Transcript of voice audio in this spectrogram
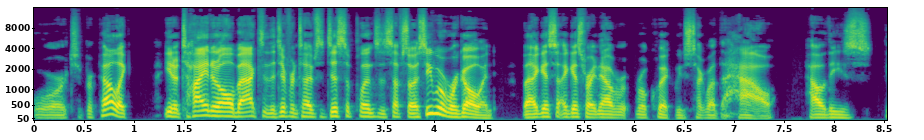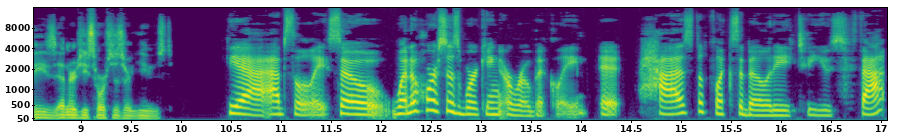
or to propel? Like, you know, tying it all back to the different types of disciplines and stuff. So I see where we're going, but I guess I guess right now, r- real quick, we just talk about the how, how these these energy sources are used. Yeah, absolutely. So when a horse is working aerobically, it has the flexibility to use fat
